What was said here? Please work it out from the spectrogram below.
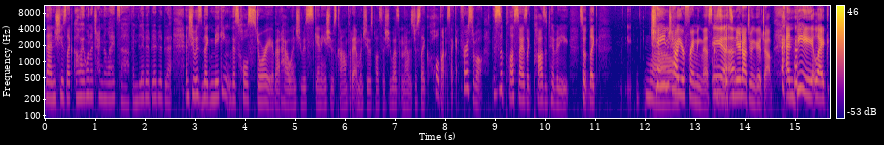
then she's like, oh, I want to turn the lights off and blah, blah, blah, blah, blah. And she was like making this whole story about how when she was skinny, she was confident. And when she was plus size, she wasn't. And I was just like, hold on a second. First of all, this is a plus size like positivity. So like change how you're framing this because Yeah. you're not doing a good job. And B, like,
